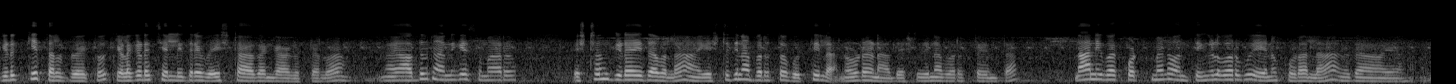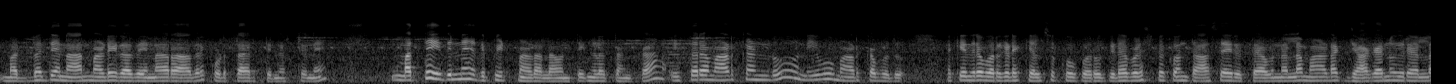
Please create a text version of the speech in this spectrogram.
ಗಿಡಕ್ಕೆ ತಲುಪಬೇಕು ಕೆಳಗಡೆ ಚೆಲ್ಲಿದರೆ ವೇಸ್ಟ್ ಆದಂಗೆ ಆಗುತ್ತಲ್ವ? ಅದು ನನಗೆ ಸುಮಾರು ಎಷ್ಟೊಂದು ಗಿಡ ಇದ್ದಾವಲ್ಲ ಎಷ್ಟು ದಿನ ಬರುತ್ತೋ ಗೊತ್ತಿಲ್ಲ. ನೋಡೋಣ ಅದು ಎಷ್ಟು ದಿನ ಬರುತ್ತೆ ಅಂತ. ನಾನು ಇವಾಗ ಕೊಟ್ಟ ಮೇಲೆ ಒಂದು ತಿಂಗಳವರೆಗೂ ಏನೂ ಕೊಡಲ್ಲ. ಮಧ್ಯ ಮಧ್ಯೆ ನಾನು ಮಾಡಿರೋದು ಏನಾರು ಆದರೆ ಕೊಡ್ತಾ ಇರ್ತೀನಿ ಅಷ್ಟೇ ಮತ್ತೆ ಇದನ್ನೇ ರಿಪೀಟ್ ಮಾಡಲ್ಲ ಒಂದು ತಿಂಗಳ ತನಕ. ಈ ಥರ ಮಾಡ್ಕೊಂಡು ನೀವು ಮಾಡ್ಕೋಬೋದು. ಯಾಕೆಂದರೆ ಹೊರಗಡೆ ಕೆಲ್ಸಕ್ಕೆ ಹೋಗೋರು, ಗಿಡ ಬೆಳೆಸ್ಬೇಕು ಅಂತ ಆಸೆ ಇರುತ್ತೆ. ಅವನ್ನೆಲ್ಲ ಮಾಡೋಕ್ಕೆ ಜಾಗನೂ ಇರಲ್ಲ,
